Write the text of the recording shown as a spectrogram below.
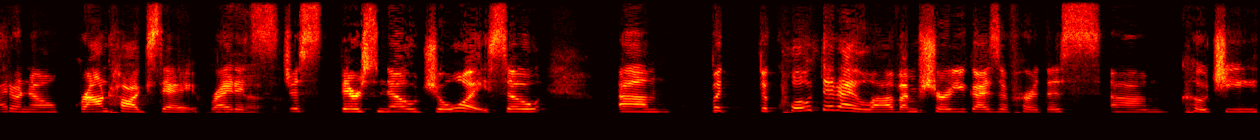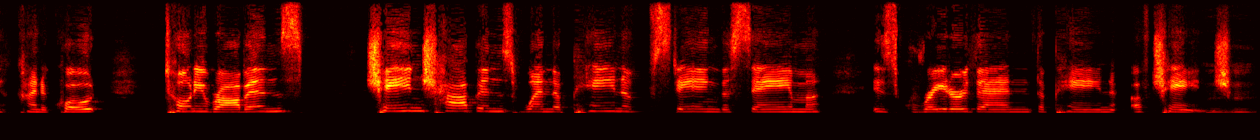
I don't know, Groundhog's Day, right? Yeah. It's just there's no joy. So, um, but the quote that I love, I'm sure you guys have heard this um, coachy kind of quote, Tony Robbins. Change happens when the pain of staying the same is greater than the pain of change. Mm-hmm.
